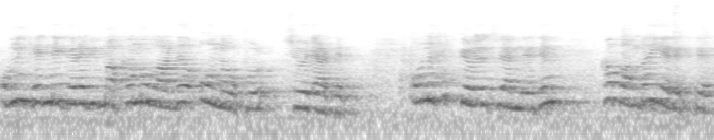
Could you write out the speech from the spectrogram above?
onun kendine göre bir makamı vardı, onu okur, söylerdim. Onu hep gözlemledim, kafamda yer etti.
